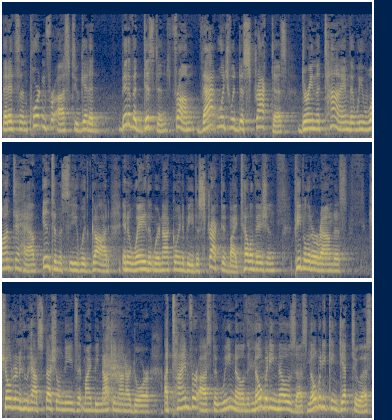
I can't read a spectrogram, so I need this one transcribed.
that it's important for us to get a bit of a distance from that which would distract us during the time that we want to have intimacy with God in a way that we're not going to be distracted by television, people that are around us, children who have special needs that might be knocking on our door, a time for us that we know that nobody knows us, nobody can get to us,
